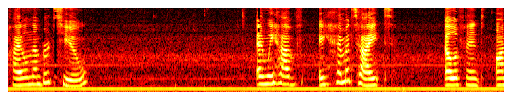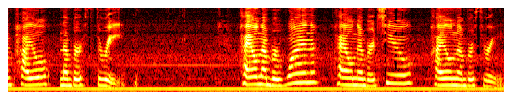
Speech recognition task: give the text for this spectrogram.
pile number two. And we have a hematite elephant on pile number three. Pile number one, pile number two, pile number three.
